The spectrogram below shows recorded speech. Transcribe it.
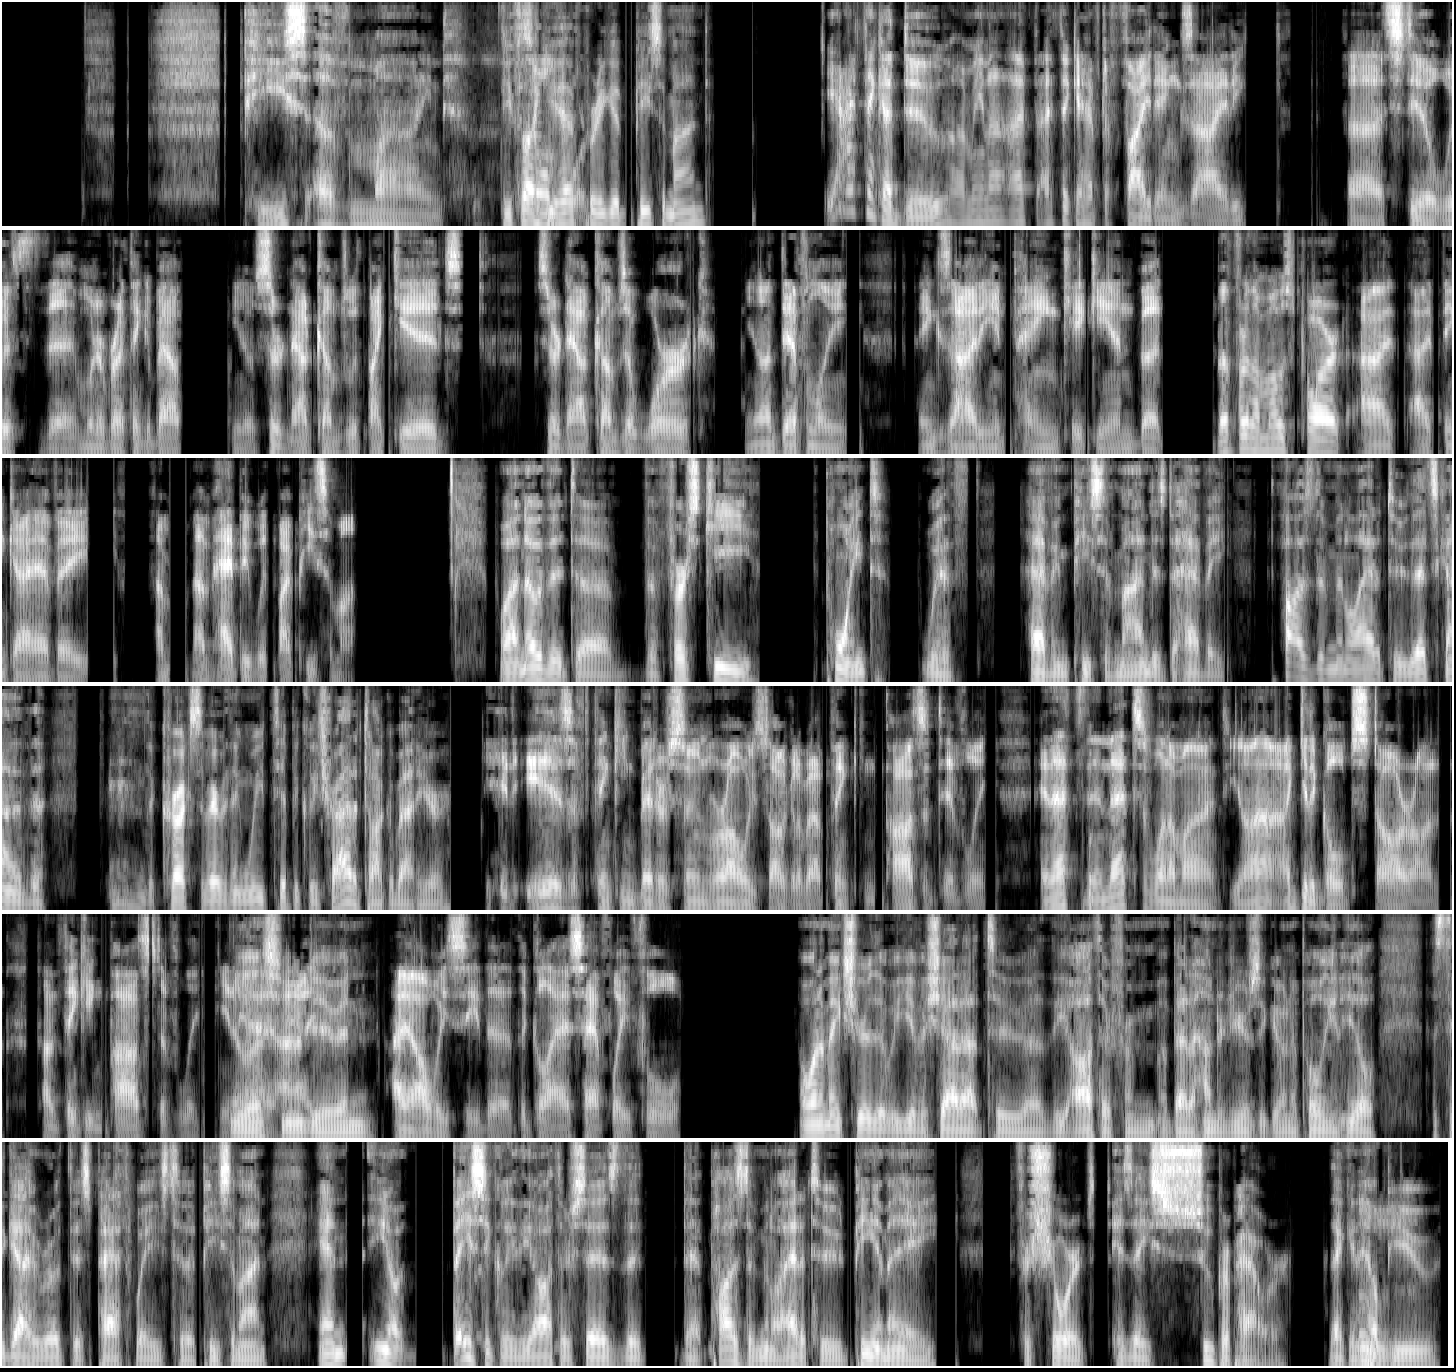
Peace of mind. Do you feel So like you have pretty good peace of mind? Yeah, I think I do. I mean, I I think I have to fight anxiety uh, still with the whenever I think about you know certain outcomes with my kids, certain outcomes at work. You know, definitely anxiety and pain kick in, but but for the most part, I I think I have a I'm I'm happy with my peace of mind. Well, I know that uh, the first key point with having peace of mind is to have a positive mental attitude. That's kind of the the crux of everything we typically try to talk about here. It is of thinking better soon. We're always talking about thinking positively, and that's and that's one of mine. You know, I, I get a gold star on on thinking positively. You know, yes, I, you I- do. And I always see the the glass halfway full. I want to make sure that we give a shout out to uh, the author from about a 100 years ago, Napoleon Hill. That's the guy who wrote this Pathways to Peace of Mind. And, you know, basically the author says that that positive mental attitude, PMA for short, is a superpower that can help Hmm. you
